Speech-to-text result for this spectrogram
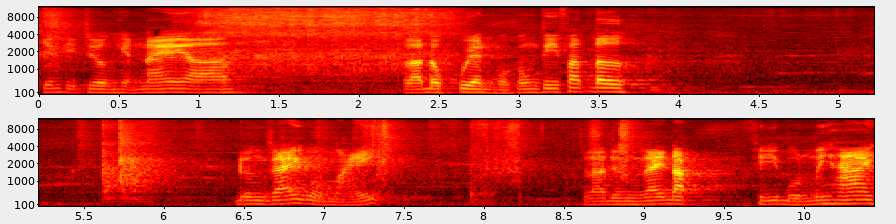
Trên thị trường hiện nay à, là độc quyền của công ty Factor đường dây của máy là đường dây đặc phi 42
